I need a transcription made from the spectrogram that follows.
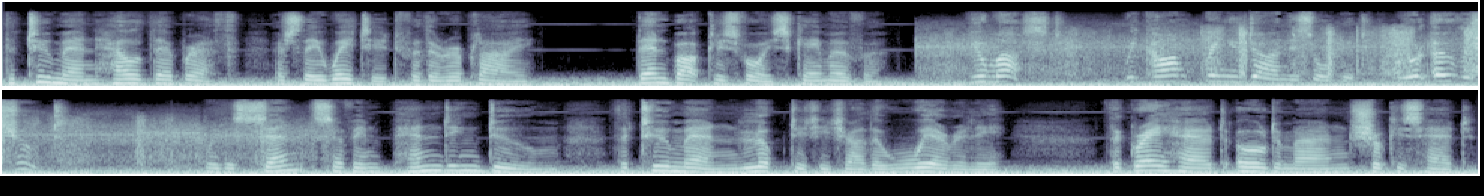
The two men held their breath as they waited for the reply. Then Barclay's voice came over. You must. We can't bring you down this orbit. You'll overshoot. With a sense of impending doom, the two men looked at each other wearily. The grey-haired older man shook his head.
